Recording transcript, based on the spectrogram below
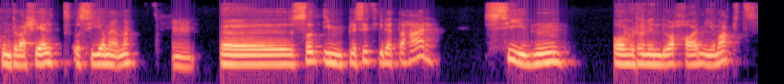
kontroversielt å si og mene. Mm. Uh, så implisitt i dette her, siden Overton-vinduet har mye makt,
